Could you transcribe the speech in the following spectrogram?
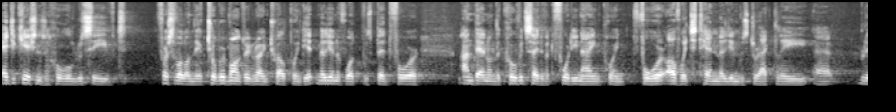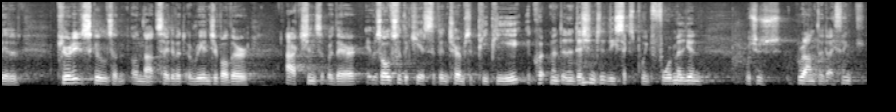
education as a whole received, first of all, on the October monitoring round, 12.8 million of what was bid for, and then on the COVID side of it, 49.4, of which 10 million was directly uh, related purity to schools on, on that side of it, a range of other actions that were there. It was also the case that in terms of PPE equipment, in addition to the 6.4 million, which was granted, I think,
